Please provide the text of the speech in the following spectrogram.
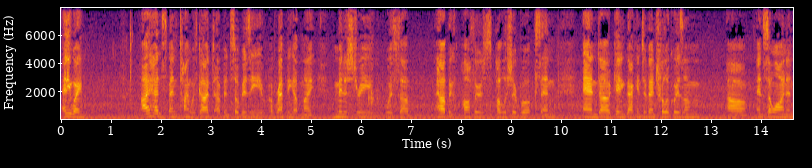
Anyway, I hadn't spent time with God. I've been so busy ramping up my ministry with uh, helping authors publish their books and and uh, getting back into ventriloquism uh, and so on and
